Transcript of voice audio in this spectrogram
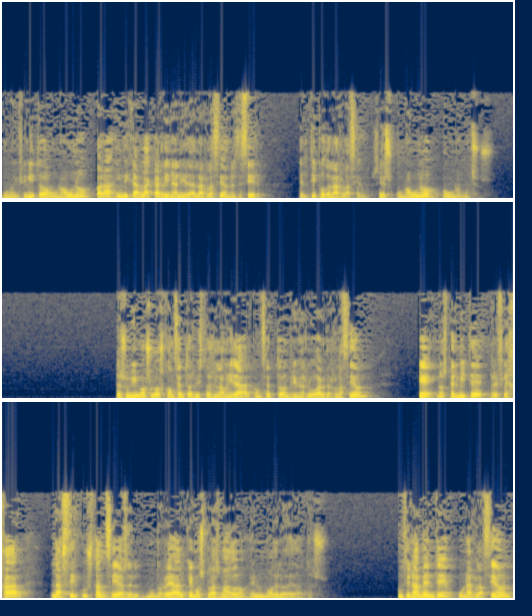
uno infinito, uno a uno, para indicar la cardinalidad de la relación, es decir, el tipo de la relación, si es uno a uno o uno a muchos. Resumimos los conceptos vistos en la unidad, el concepto en primer lugar de relación, que nos permite reflejar las circunstancias del mundo real que hemos plasmado en un modelo de datos. Funcionalmente, una relación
